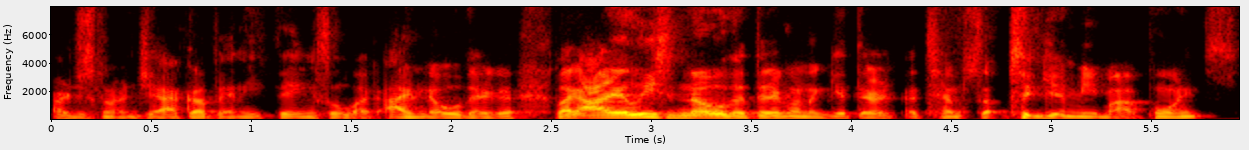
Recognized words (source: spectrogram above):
are just going to jack up anything. So like I know they're good. Like I at least know that they're going to get their attempts up to give me my points.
